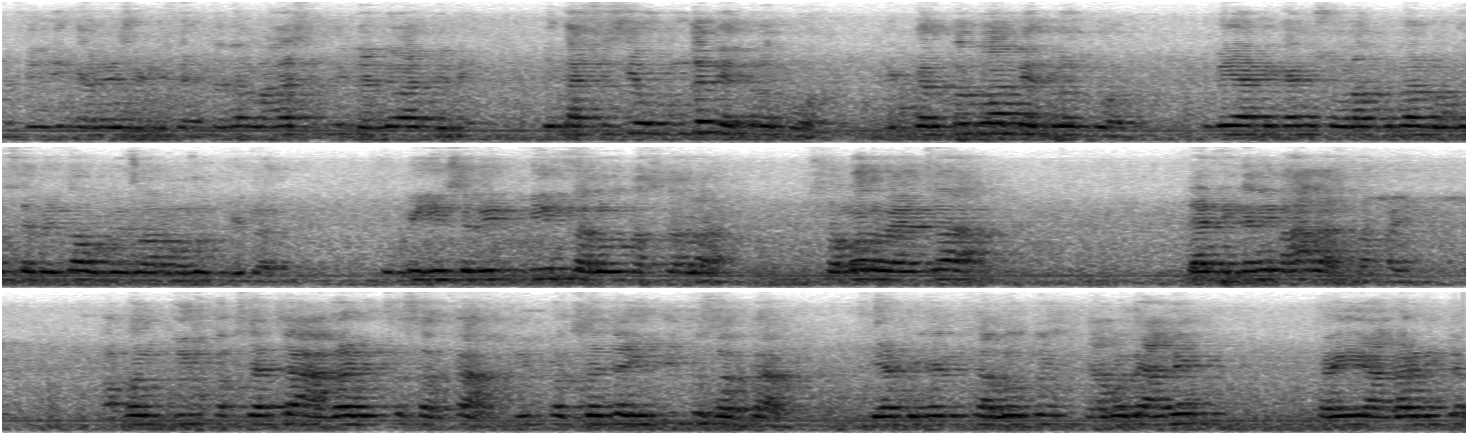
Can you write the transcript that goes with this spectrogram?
सचिनजी कल्याण शेट्टी साहेब त्यांना मगाशी मी धन्यवाद दिले. एक अतिशय उमद नेतृत्व एक कर्तृत्वान नेतृत्व तुम्ही या ठिकाणी सोलापूरला लोकसभेचा उमेदवार म्हणून दिलं. तुम्ही ही सगळी टीम चालवत असताना समन्वयाचा त्या ठिकाणी भाग असला पाहिजे. आपण तीन पक्षाच्या आघाडीचं सरकार तीन पक्षाच्या युतीचं सरकार या ठिकाणी चालवतोय. त्यामध्ये अनेक काही आघाडीच्या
